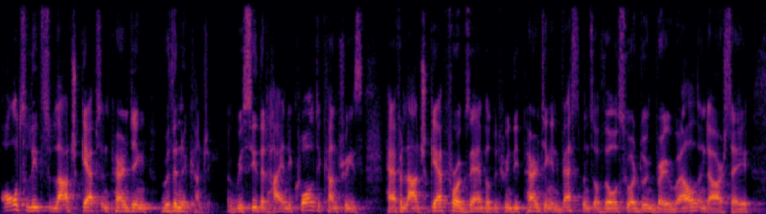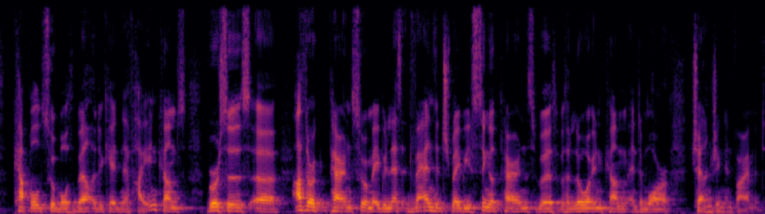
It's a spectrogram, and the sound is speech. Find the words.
also leads to large gaps in parenting within a country. And we see that high inequality countries have a large gap, for example, between the parenting investments of those who are doing very well and are, say, couples who are both well educated and have high incomes versus uh, other parents who are maybe less advantaged, maybe single parents with, with a lower income and a more challenging environment.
